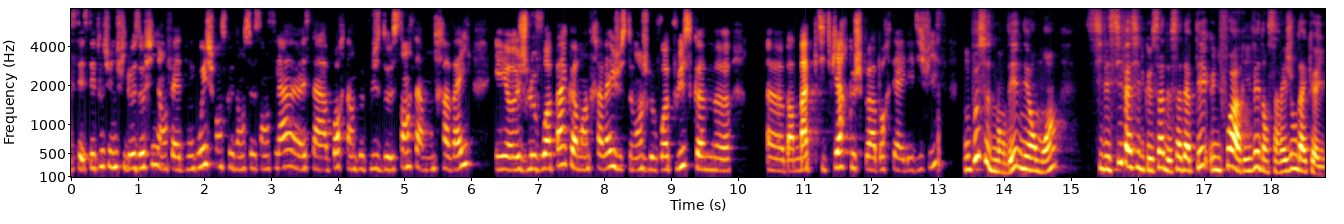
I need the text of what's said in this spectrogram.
c'est toute une philosophie en fait. Donc oui, je pense que dans ce sens-là, ça apporte un peu plus de sens à mon travail et je le vois pas comme un travail justement, je le vois plus comme bah, ma petite pierre que je peux apporter à l'édifice. On peut se demander néanmoins s'il est si facile que ça de s'adapter une fois arrivé dans sa région d'accueil.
